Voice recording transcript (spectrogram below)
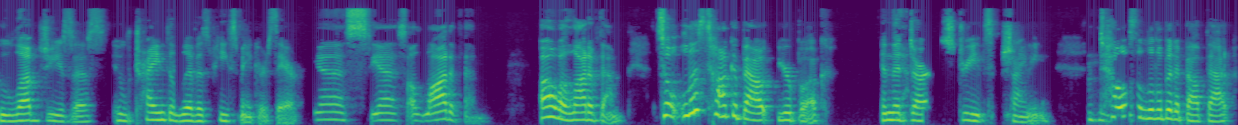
who love Jesus, who trying to live as peacemakers there. Yes. Yes. A lot of them. Oh, a lot of them. So let's talk about your book, In the Yeah. Dark Streets Shining. Mhm. Tell us a little bit about that.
